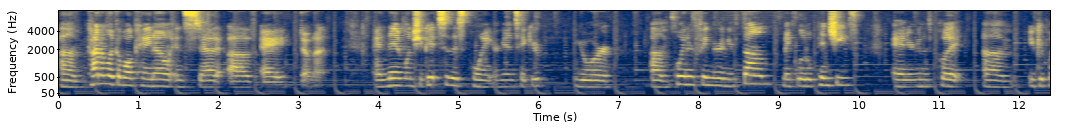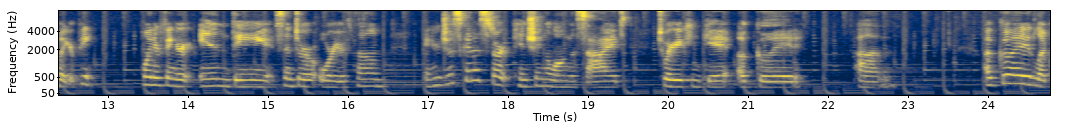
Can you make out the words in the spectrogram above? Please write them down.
um, kind of like a volcano instead of a donut. And then once you get to this point, you're gonna take your, your um, pointer finger and your thumb, make little pinchies, and you're gonna put, um, you could put your pointer finger in the center or your thumb, and you're just gonna start pinching along the sides to where you can get a good um, a good like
